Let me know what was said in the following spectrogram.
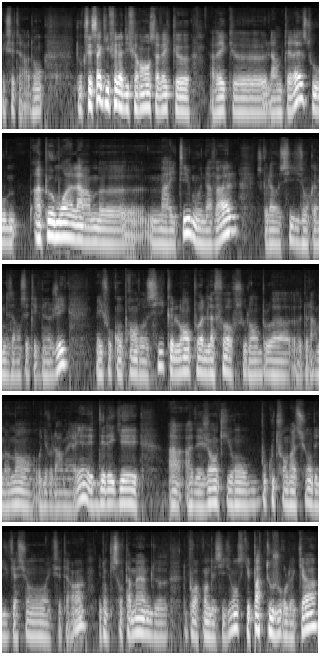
etc. Donc, donc c'est ça qui fait la différence avec, euh, avec euh, l'arme terrestre ou un peu moins l'arme maritime ou navale, parce que là aussi, ils ont quand même des avancées technologiques. Mais il faut comprendre aussi que l'emploi de la force ou l'emploi de l'armement au niveau de l'armée aérienne est délégué à, des gens qui ont beaucoup de formation, d'éducation, etc. Et donc qui sont à même de, pouvoir prendre des décisions, ce qui n'est pas toujours le cas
